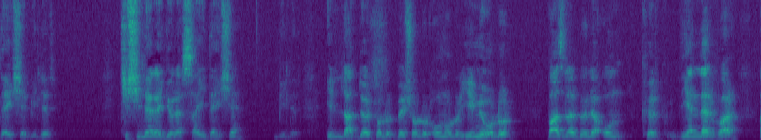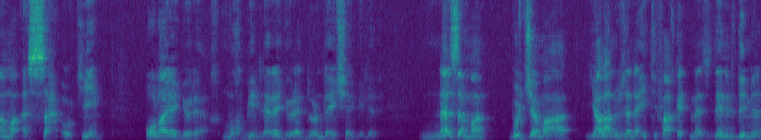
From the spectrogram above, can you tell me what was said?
değişebilir. Kişilere göre sayı değişebilir. İlla 4 olur, 5 olur, 10 olur, 20 olur. Bazıları böyle 10, 40 diyenler var. Ama es-sah o ki olaya göre, muhbirlere göre durum değişebilir. Ne zaman bu cemaat yalan üzerine ittifak etmez denildi mi,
